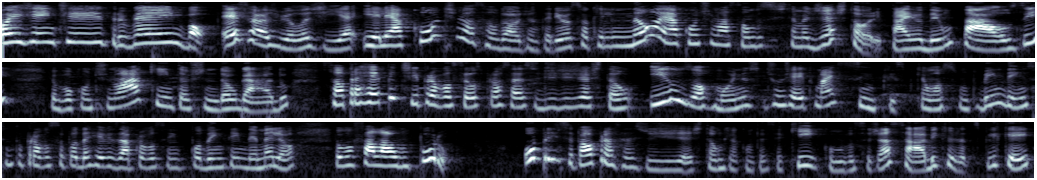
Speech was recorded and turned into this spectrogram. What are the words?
Oi, gente, tudo bem? Bom, esse é o áudio biologia e ele é a continuação do áudio anterior, só que ele não é a continuação do sistema digestório, tá? Eu dei um pause, eu vou continuar aqui em intestino delgado, só para repetir para você os processos de digestão e os hormônios de um jeito mais simples, porque é um assunto bem denso, então para você poder revisar, para você poder entender melhor, eu vou falar um por um. O principal processo de digestão que acontece aqui, como você já sabe, que eu já te expliquei,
